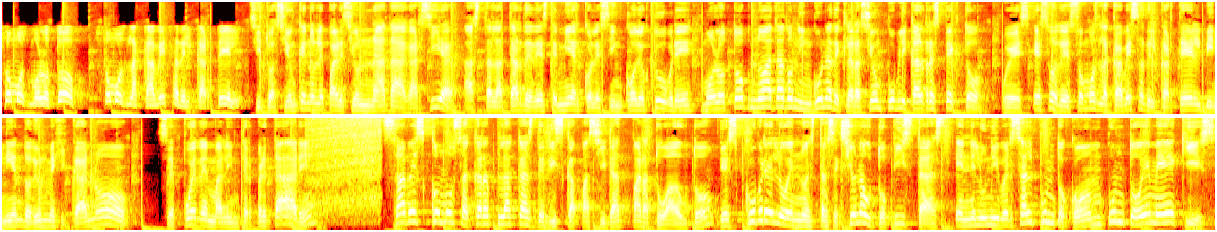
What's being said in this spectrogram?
somos Molotov, somos la cabeza del cartel, situación que no le pareció nada a García. Hasta la tarde de este miércoles 5 de octubre, Molotov no ha dado ninguna declaración pública al respecto, pues eso de somos la cabeza del cartel viniendo de un mexicano se puede malinterpretar, ¿eh? ¿Sabes cómo sacar placas de discapacidad para tu auto? Descúbrelo en nuestra sección autopistas en eluniversal.com.mx.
